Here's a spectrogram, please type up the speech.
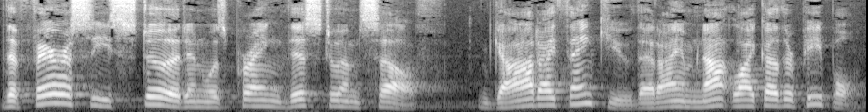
The Pharisee stood and was praying this to himself God, I thank you that I am not like other people,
